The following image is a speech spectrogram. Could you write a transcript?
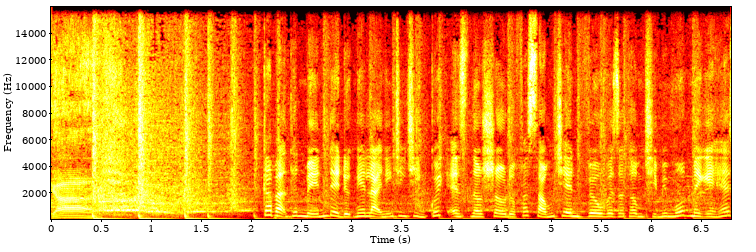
god. Các bạn thân mến, để được nghe lại những chương trình Quick and Snow Show được phát sóng trên VOV Giao thông 91 MHz,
